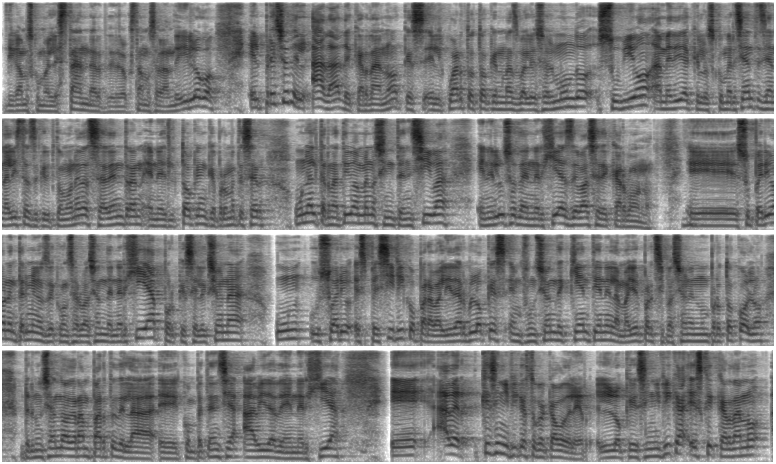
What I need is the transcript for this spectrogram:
digamos, como el estándar de lo que estamos hablando. Y luego, el precio del ADA de Cardano, que es el cuarto token más valioso del mundo, subió a medida que los comerciantes y analistas de criptomonedas se adentran en el token que promete ser una alternativa menos intensiva en el uso de energías de base de carbono. Eh, superior en términos de conservación de energía, porque selecciona un usuario específico para validar bloques en función de quién tiene la mayor participación en un protocolo, renunciando a gran parte de la eh, competencia ávida de energía. Eh, a ver, ¿qué significa esto que acabo de leer? Lo que significa es que Cardano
